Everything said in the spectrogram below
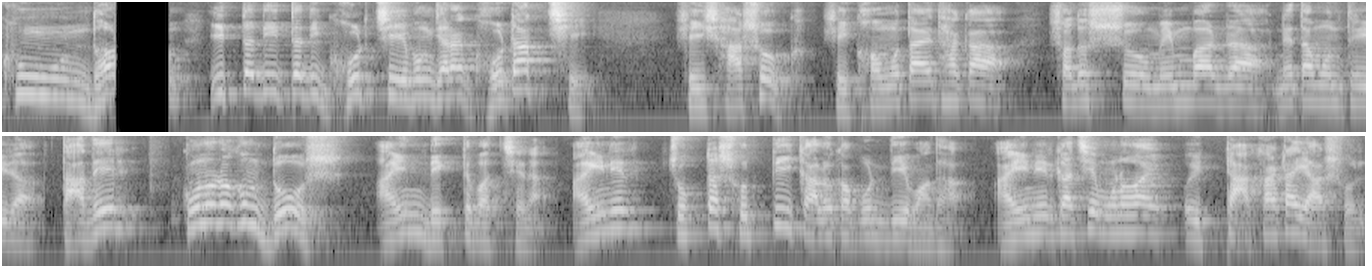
খুন, ধর্ষণ ইত্যাদি ইত্যাদি ঘটছে এবং যারা ঘটাচ্ছে, সেই শাসক, সেই ক্ষমতায় থাকা সদস্য, মেম্বাররা, নেতামন্ত্রীরা, তাদের কোনো রকম দোষ আইন দেখতে পাচ্ছে না। আইনের চোখটা সত্যিই কালো কাপড় দিয়ে বাঁধা। আইনের কাছে মনে হয় ওই টাকাটাই আসল।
